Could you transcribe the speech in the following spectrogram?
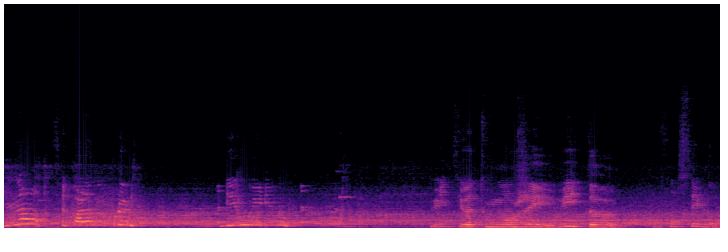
Non, c'est pas là non plus. Il est où, il est où? Vite, il va tout manger, vite euh, Enfoncez là.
